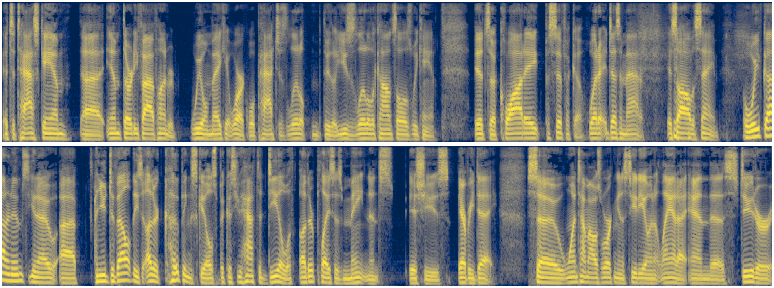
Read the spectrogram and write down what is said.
It's a Tascam uh, M3500. We'll make it work. We'll patch as little through the use as little of the console as we can. It's a Quad 8 Pacifica. What it doesn't matter. It's all the same. Well, we've got an M, you know, uh, and you develop these other coping skills because you have to deal with other places' maintenance issues every day. So one time I was working in a studio in Atlanta, and the Studer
